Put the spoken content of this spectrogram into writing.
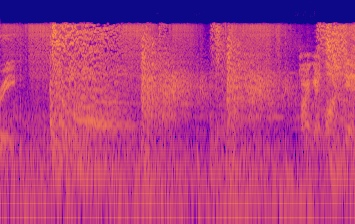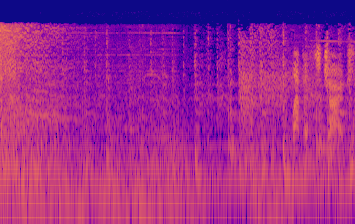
3. Target locked in. Weapons charged.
